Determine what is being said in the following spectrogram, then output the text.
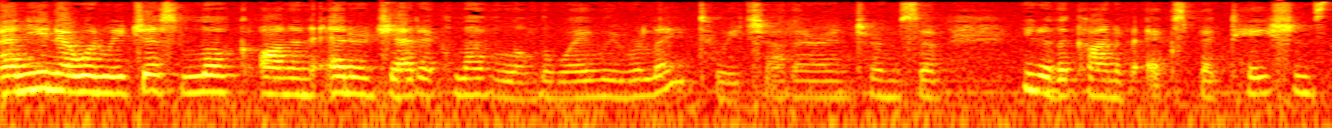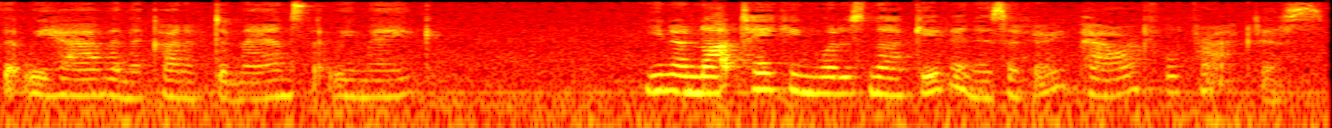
And you know, when we just look on an energetic level of the way we relate to each other in terms of, you know, the kind of expectations that we have and the kind of demands that we make, you know, not taking what is not given is a very powerful practice.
